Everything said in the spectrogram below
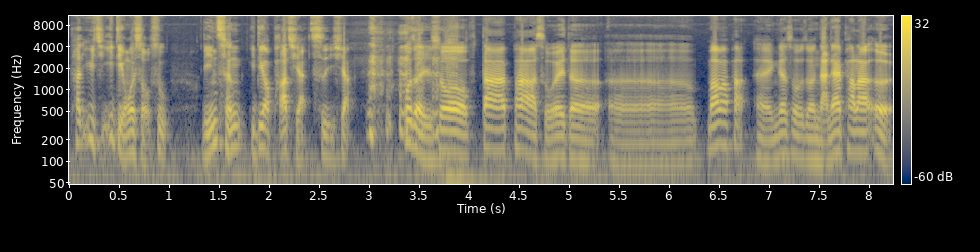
他预计一点会手术。凌晨一定要爬起来吃一下，或者有时候大家怕所谓的呃妈妈怕呃应该说说奶奶怕她饿，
